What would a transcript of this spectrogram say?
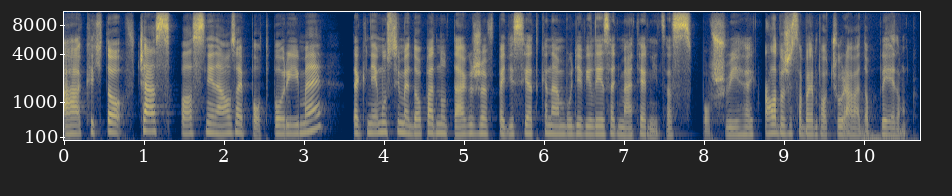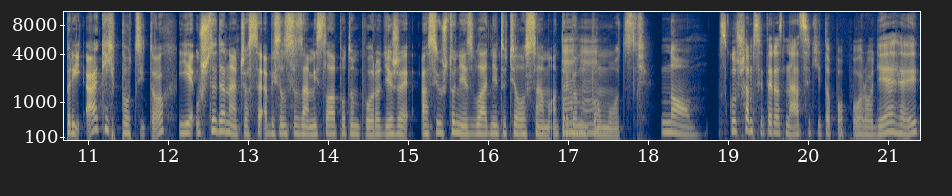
a keď to včas vlastne naozaj podporíme, tak nemusíme dopadnúť tak, že v 50 nám bude vyliezať maternica z pošvy, hej? alebo že sa budem počúravať do plienok. Pri akých pocitoch je už teda na čase, aby som sa zamyslela po tom pôrode, že asi už to nezvládne to telo samo a treba mm-hmm. mu mhm. pomôcť? No, skúšam si teraz nácitiť to po pôrode, hej,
